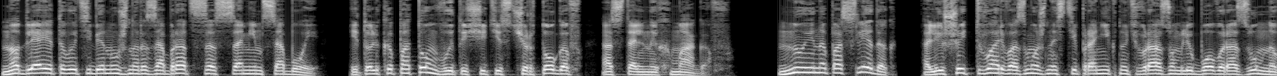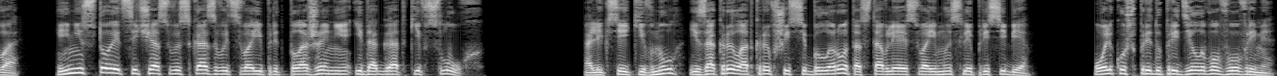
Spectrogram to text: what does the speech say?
но для этого тебе нужно разобраться с самим собой и только потом вытащить из чертогов остальных магов. Ну и напоследок, лишить тварь возможности проникнуть в разум любого разумного и не стоит сейчас высказывать свои предположения и догадки вслух. Алексей кивнул и закрыл открывшийся был рот, оставляя свои мысли при себе. Олькуш предупредил его вовремя.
